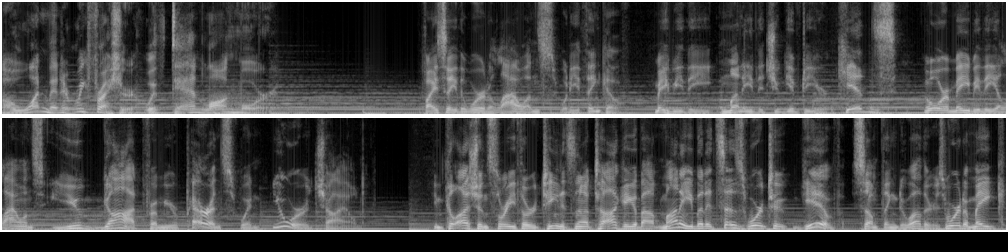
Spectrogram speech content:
A one minute refresher with Dan Longmore. If I say the word allowance, what do you think of? Maybe the money that you give to your kids, or maybe the allowance you got from your parents when you were a child. In Colossians 3:13 it's not talking about money, but it says we're to give something to others. We're to make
